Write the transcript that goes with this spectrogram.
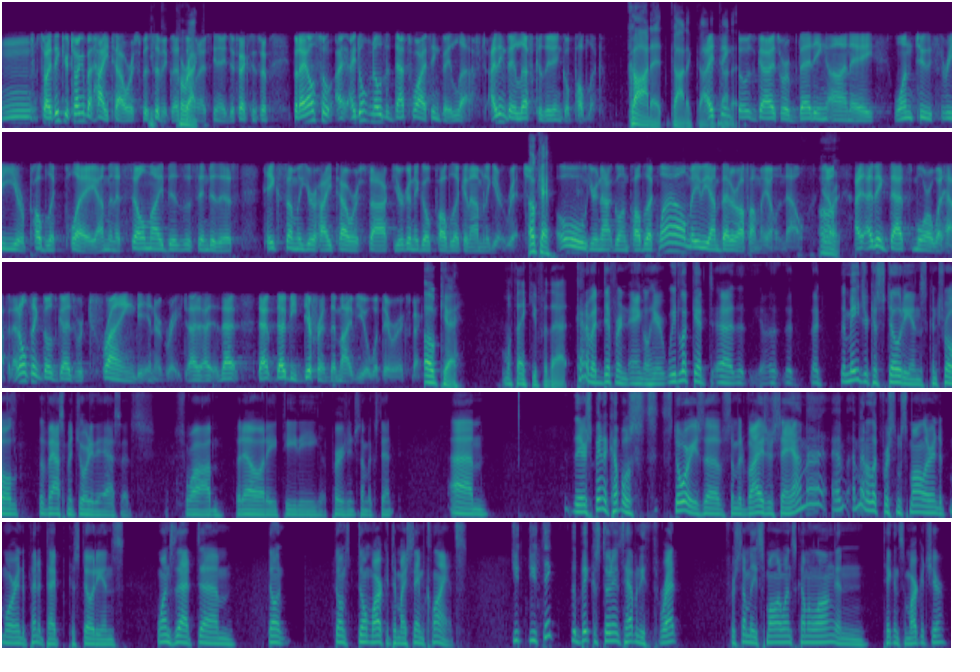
Mm, so I think you're talking about Hightower specifically. That's Correct. not when I've seen any defections. So, but I also I, I don't know that that's why I think they left. I think they left because they didn't go public. Got it. Got it. Got I it. got think it. those guys were betting on a one, two, three year public play. I'm going to sell my business into this, take some of your Hightower stock. You're going to go public, and I'm going to get rich. Okay. Oh, you're not going public. Well, maybe I'm better off on my own now. You All know, right. I, I think that's more what happened. I don't think those guys were trying to integrate. I, I, that that that'd be different than my view of what they were expecting. Okay. Well, thank you for that. kind of a different angle here. We look at uh, the, the, the the major custodians control the vast majority of the assets: Schwab, Fidelity, TD, Pershing to some extent. Um, there's been a couple of stories of some advisors saying, "I'm uh, I'm, I'm going to look for some smaller, ind- more independent type custodians, ones that um, don't don't don't market to my same clients." Do you, do you think the big custodians have any threat for some of these smaller ones coming along and taking some market share?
